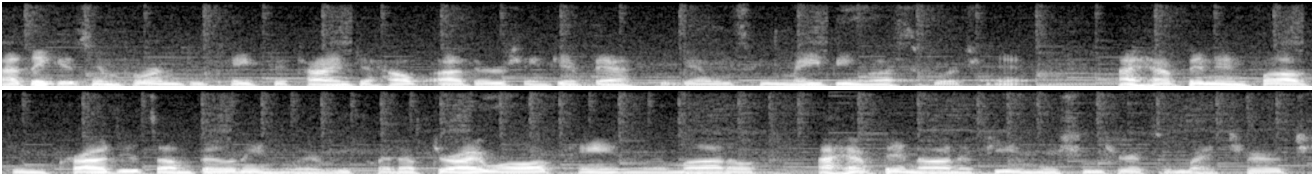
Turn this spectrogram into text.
I think it's important to take the time to help others and give back to those who may be less fortunate. I have been involved in projects on building where we put up drywall, paint, and remodel. I have been on a few mission trips with my church,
